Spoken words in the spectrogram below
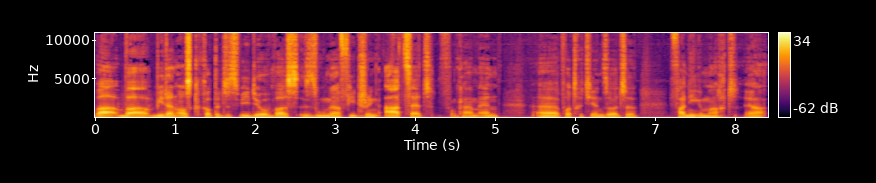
War, war wieder ein ausgekoppeltes Video, was Suna featuring AZ von KMN äh, porträtieren sollte. Funny gemacht, ja.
